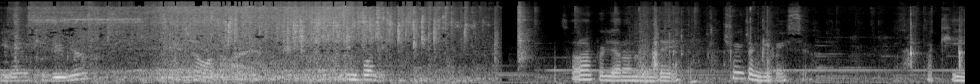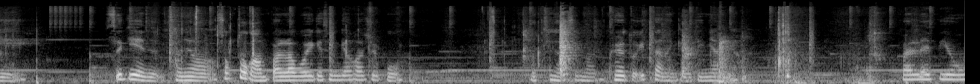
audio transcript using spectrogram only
이렇게 밀면 샤워 나와요. 한 번에. 서랍을 열었는데 충전기가 있어요. 딱히 쓰기에는 전혀 속도가 안 빨라 보이게 생겨가지고 그렇긴 하지만 그래도 있다는 게 어디냐면 빨래 비용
